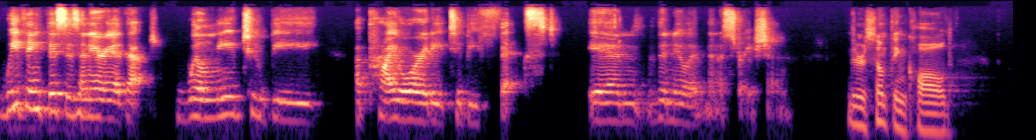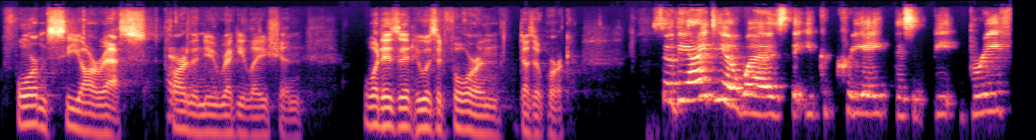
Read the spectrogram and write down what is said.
we think this is an area that will need to be a priority to be fixed in the new administration. There's something called form crs part of the new regulation. What is it? Who is it for? And does it work so the idea was that you could create this brief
